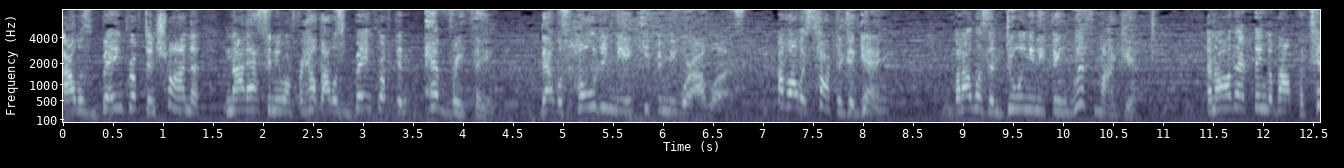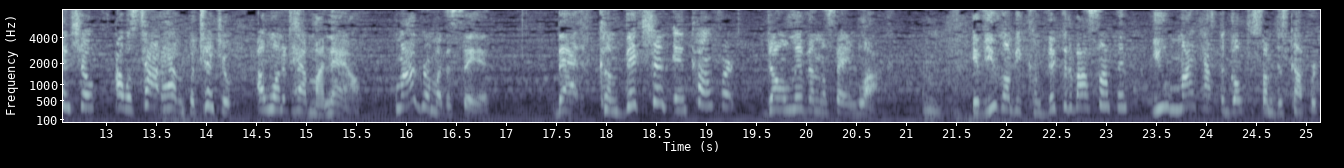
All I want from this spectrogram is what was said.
I was bankrupt and trying to not ask anyone for help. I was bankrupt in everything that was holding me and keeping me where I was. I've always talked a good game, but I wasn't doing anything with my gift. And all that thing about potential, I was tired of having potential. I wanted to have my now. My grandmother said that conviction and comfort don't live in the same block. Mm. If you're going to be convicted about something, you might have to go to some discomfort.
